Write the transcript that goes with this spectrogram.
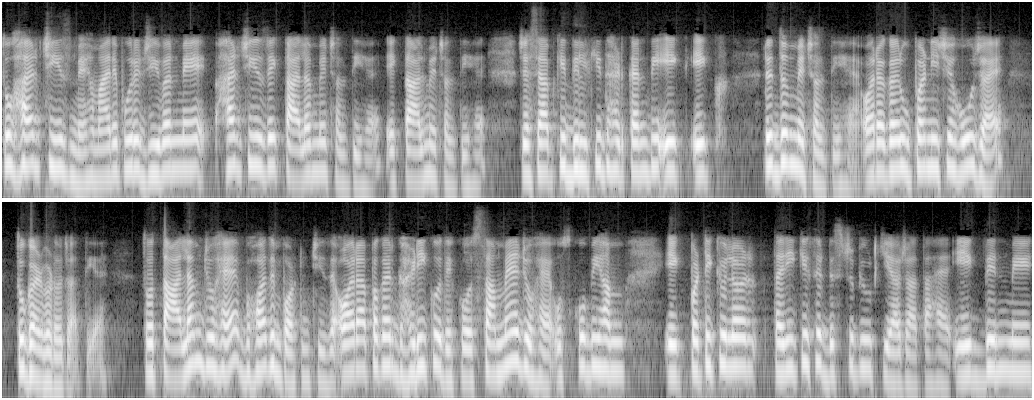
तो हर चीज़ में, हमारे पूरे जीवन में हर चीज़ एक तालम में चलती है, एक ताल में चलती है। जैसे आपकी दिल की धड़कन भी एक एक रिदम में चलती है और अगर ऊपर नीचे हो जाए तो गड़बड़ हो जाती है। तो तालम जो है बहुत इंपॉर्टेंट चीज़ है। और आप अगर घड़ी को देखो समय जो है उसको भी हम एक पर्टिकुलर तरीके से डिस्ट्रीब्यूट किया जाता है। एक दिन में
